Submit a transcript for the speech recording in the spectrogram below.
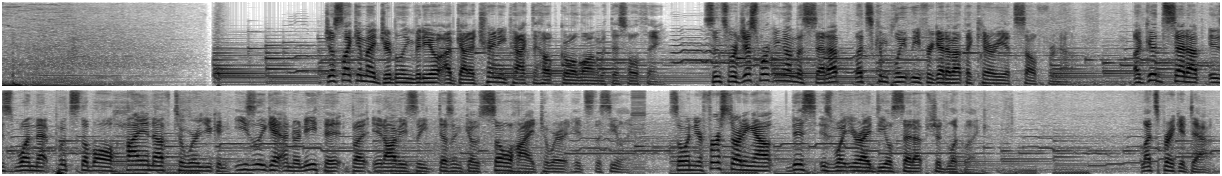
Just like in my dribbling video, I've got a training pack to help go along with this whole thing. Since we're just working on the setup, let's completely forget about the carry itself for now. A good setup is one that puts the ball high enough to where you can easily get underneath it, but it obviously doesn't go so high to where it hits the ceiling. So when you're first starting out, this is what your ideal setup should look like. Let's break it down.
